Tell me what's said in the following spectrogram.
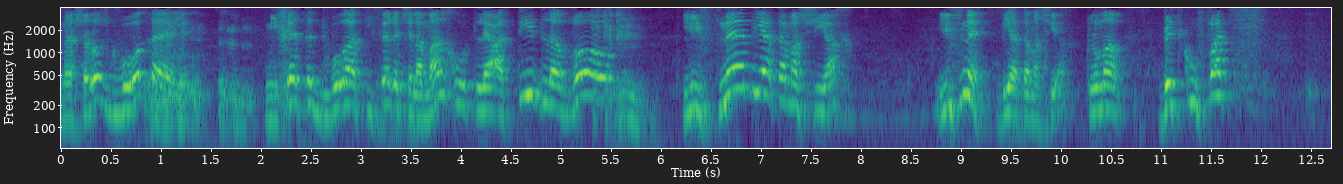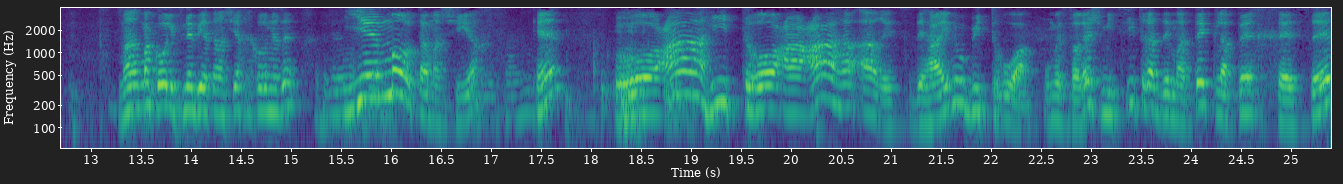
מהשלוש גבורות האלה, מחסד גבורה התפארת של המלכות, לעתיד לבוא לפני ביאת המשיח, לפני ביאת המשיח, כלומר בתקופת, מה, מה קורה לפני ביאת המשיח, איך קוראים לזה? ימות המשיח, כן? רועה התרועעה הארץ, דהיינו בתרועה, הוא מפרש מציטרא דמטה כלפי חסד,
